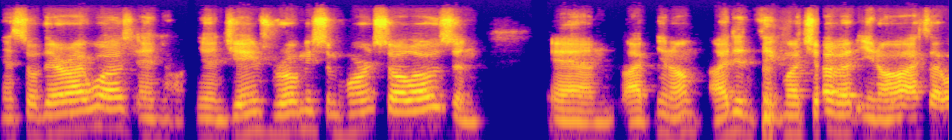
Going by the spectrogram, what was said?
and so there I was. And and James wrote me some horn solos, and and I, you know, I didn't think much of it. You know, I thought,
